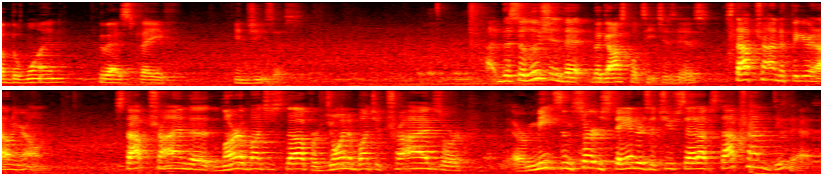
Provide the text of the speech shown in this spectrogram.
of the one who has faith in Jesus. The solution that the gospel teaches is stop trying to figure it out on your own. Stop trying to learn a bunch of stuff or join a bunch of tribes or, or meet some certain standards that you've set up. Stop trying to do that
